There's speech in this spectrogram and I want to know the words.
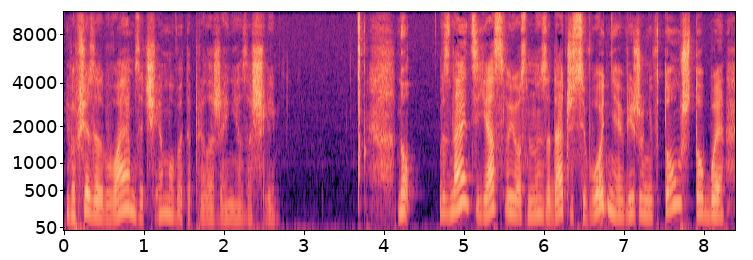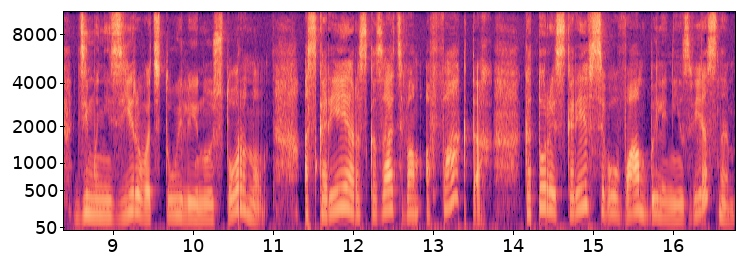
и вообще забываем, зачем мы в это приложение зашли. Но вы знаете, я свою основную задачу сегодня вижу не в том, чтобы демонизировать ту или иную сторону, а скорее рассказать вам о фактах, которые, скорее всего, вам были неизвестны,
